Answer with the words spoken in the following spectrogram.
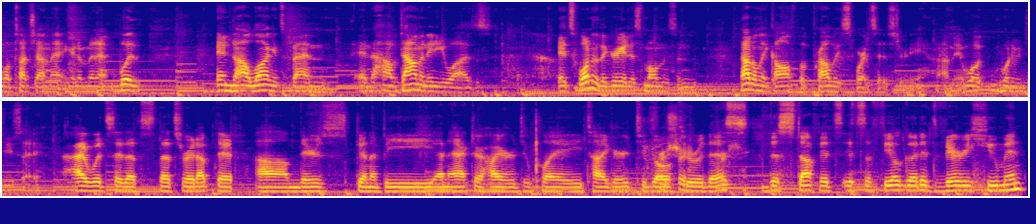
We'll touch on that here in a minute. But and how long it's been, and how dominant he was. It's one of the greatest moments in not only golf but probably sports history. I mean, what what would you say? I would say that's that's right up there. Um, there's gonna be an actor hired to play Tiger to go sure, through this. This stuff, it's it's a feel good. It's very human,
